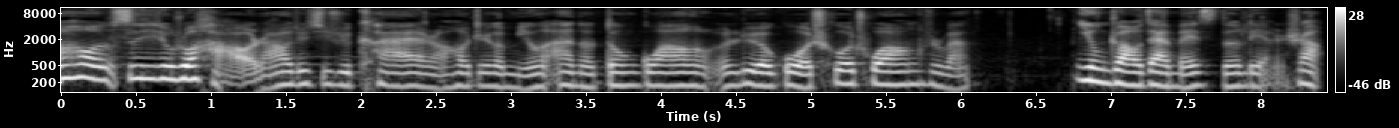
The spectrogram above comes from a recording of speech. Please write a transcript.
然后司机就说好，然后就继续开，然后这个明暗的灯光掠过车窗，是吧？映照在梅子的脸上，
